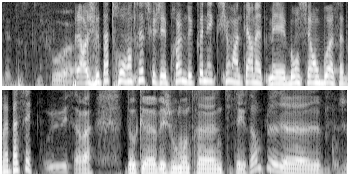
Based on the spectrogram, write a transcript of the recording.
Donc il y a tout ce qu'il faut. euh, Alors, je vais pas trop rentrer parce que j'ai des problèmes de connexion internet, mais bon, c'est en bois, ça devrait passer. Oui, oui, ça va. Donc, euh, ben, je vous montre un petit exemple. Le- je-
